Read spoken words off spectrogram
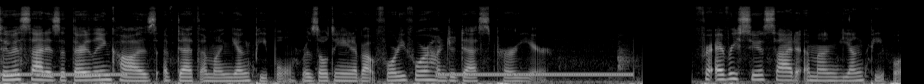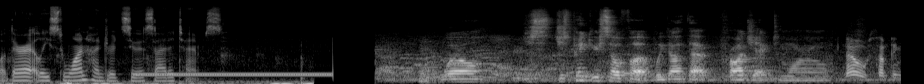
Suicide is the third leading cause of death among young people, resulting in about 4,400 deaths per year. For every suicide among young people, there are at least 100 suicide attempts. Well, just just pick yourself up. We got that project tomorrow. No, something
